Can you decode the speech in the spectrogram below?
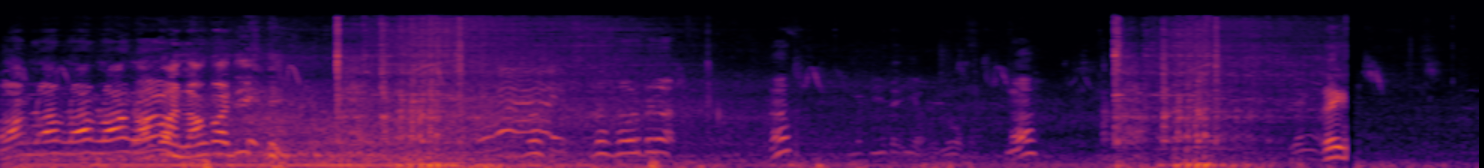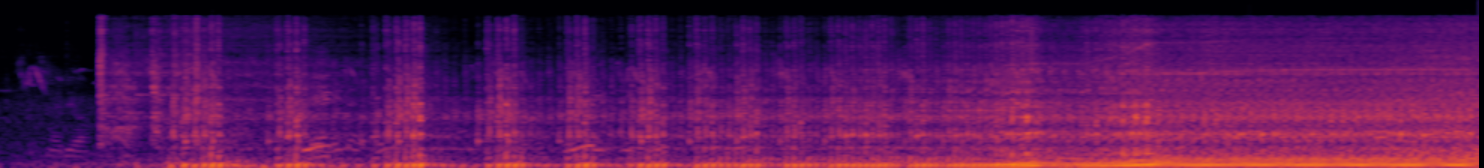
ลองลองลองลองลองก่อนลองก่อนดิ เฮ้ยเรื่องเป็นอะเมื่อกี้จะเอียวไปลูกเนาะเร่งเดี๋ยว พร้อมกันเลย ของแท้ว่ะขวาเลี้ยวขวาเลี้ยวขวาเลี้ยวขวาเลี้ย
